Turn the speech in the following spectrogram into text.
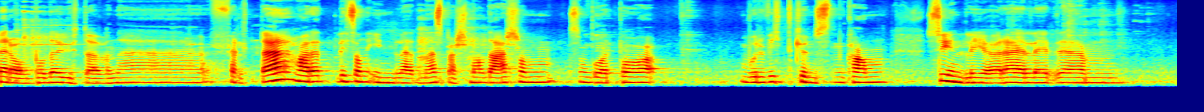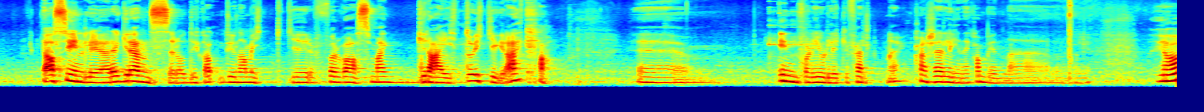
mer over på det utøvende feltet. Har et litt sånn innledende spørsmål der som, som går på hvorvidt kunsten kan synliggjøre eller um, ja, synliggjøre grenser og dynamikker for hva som er greit og ikke greit. Da. Um, innenfor de ulike feltene. Kanskje Eline kan begynne? Ja,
